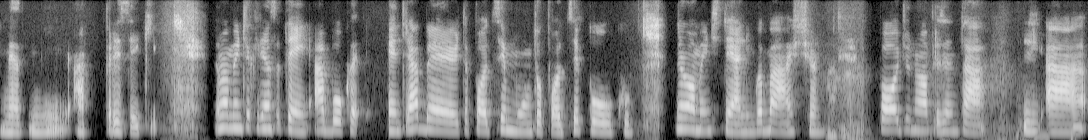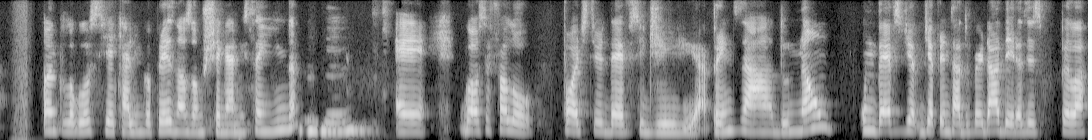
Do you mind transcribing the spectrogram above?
me, me apressei aqui. Normalmente a criança tem a boca entreaberta, pode ser muito ou pode ser pouco. Normalmente tem a língua baixa, pode não apresentar a anquiloglossia, que é a língua presa, nós vamos chegar nisso ainda. Uhum. É, igual você falou, pode ter déficit de aprendizado, não um déficit de, de, aprendizado verdadeiro, às vezes pela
